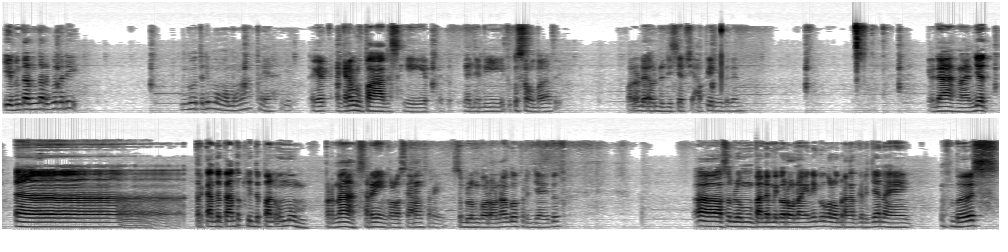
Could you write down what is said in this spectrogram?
Iya bentar bentar gue tadi gue tadi mau ngomong apa ya? Gitu. akhirnya, akhirnya lupa ke skip gitu. Ya jadi itu kesel banget sih. Padahal udah udah disiap siapin gitu kan. Yaudah lanjut. Eh terkantuk-kantuk di depan umum. Pernah sering. Kalau sekarang sering. Sebelum corona gue kerja itu eh sebelum pandemi corona ini gue kalau berangkat kerja naik bus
